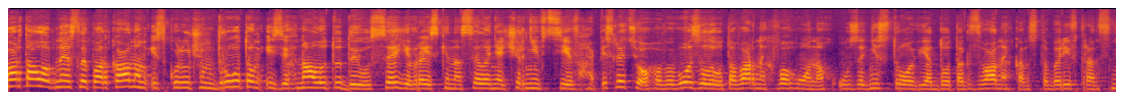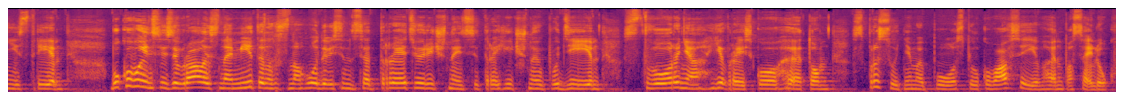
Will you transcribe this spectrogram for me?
Квартал обнесли парканом із колючим дротом і зігнали туди усе єврейське населення Чернівців. Після цього вивозили у товарних вагонах у Задністров'я до так званих концтаборів Трансністрії. Буковинці зібрались на мітинг з нагоди 83-ї річниці трагічної події – створення єврейського гето. З присутніми поспілкувався Євген Паселюк.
